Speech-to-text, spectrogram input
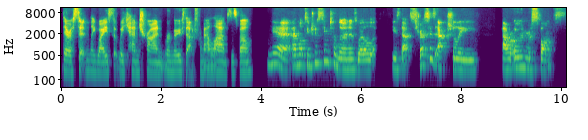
there are certainly ways that we can try and remove that from our lives as well. Yeah. And what's interesting to learn as well is that stress is actually our own response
